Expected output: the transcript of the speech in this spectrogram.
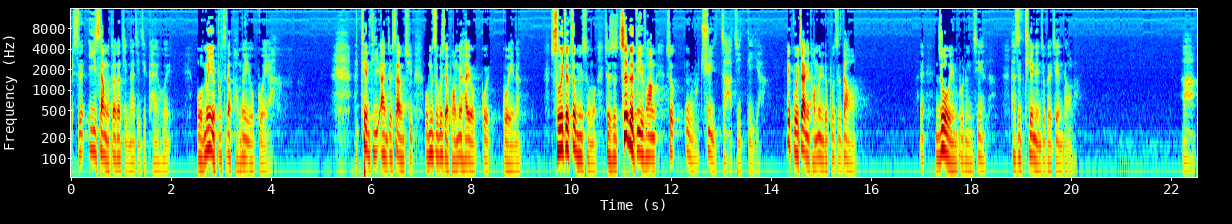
是一三五都到警察局去开会，我们也不知道旁边有鬼啊。电梯按就上去，我们怎么晓得旁边还有鬼鬼呢？所以就证明什么？就是这个地方是武器杂基地呀、那鬼在你旁边，你都不知道啊。哎，肉眼不能见了，它是天眼就可以见到了。啊，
